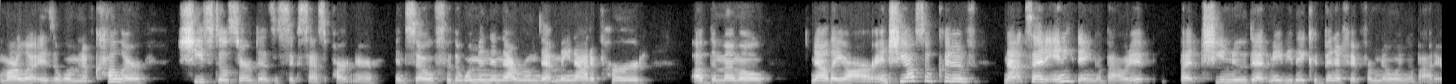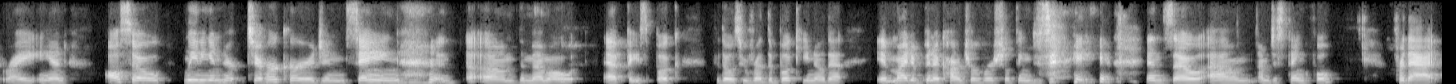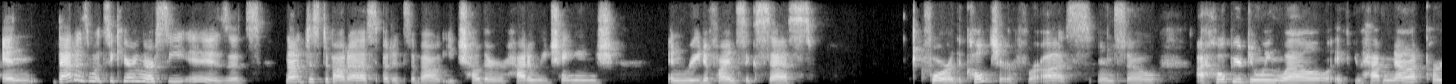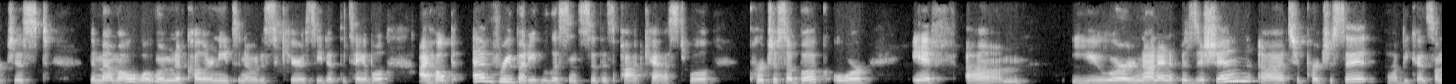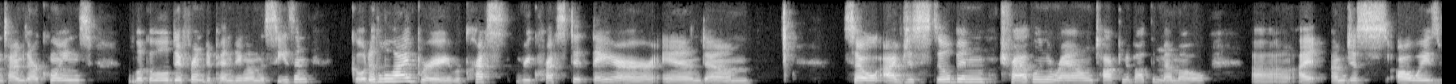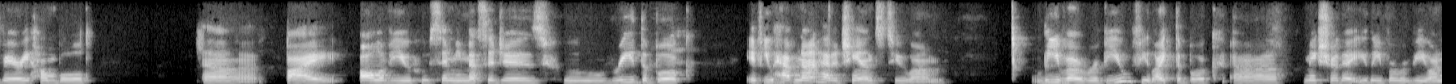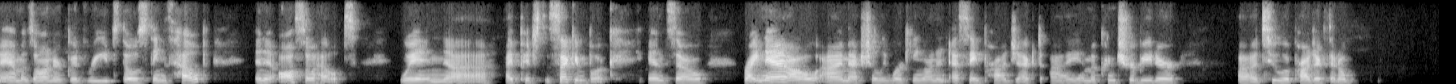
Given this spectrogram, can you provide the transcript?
Marla is a woman of color, she still served as a success partner. And so, for the women in that room that may not have heard of the memo, now they are. And she also could have not said anything about it, but she knew that maybe they could benefit from knowing about it, right? And also leaning into her, her courage and saying um, the memo at Facebook for those who've read the book, you know that it might have been a controversial thing to say. and so um, I'm just thankful for that. And that is what securing our seat is. It's not just about us, but it's about each other. How do we change and redefine success for the culture, for us? And so I hope you're doing well. If you have not purchased the memo, What Women of Color Need to Know to Secure a Seat at the Table, I hope everybody who listens to this podcast will purchase a book or if um, you are not in a position uh, to purchase it uh, because sometimes our coins look a little different depending on the season go to the library request request it there and um, so i've just still been traveling around talking about the memo uh, I, i'm just always very humbled uh, by all of you who send me messages who read the book if you have not had a chance to um, leave a review, if you like the book, uh, make sure that you leave a review on Amazon or Goodreads. Those things help. And it also helps when uh, I pitched the second book. And so right now, I'm actually working on an essay project. I am a contributor uh, to a project that'll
